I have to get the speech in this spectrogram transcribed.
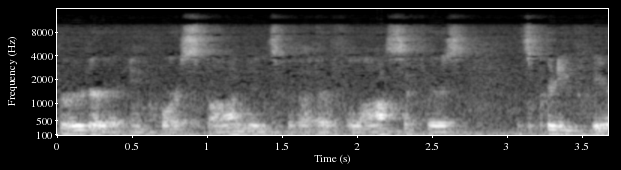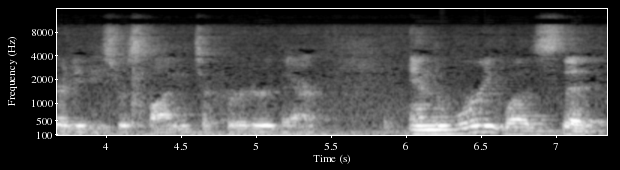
Herder in correspondence with other philosophers, it's pretty clear that he's responding to Herder there. And the worry was that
